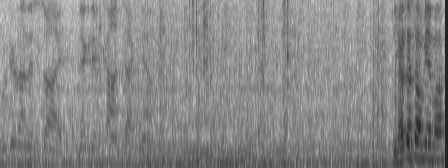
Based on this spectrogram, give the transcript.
We're good on this side. Negative contact now. 你还在上面吗？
